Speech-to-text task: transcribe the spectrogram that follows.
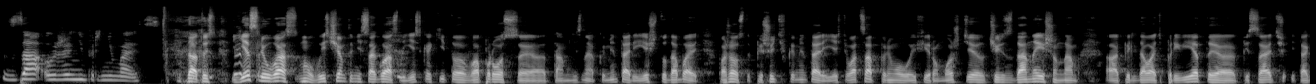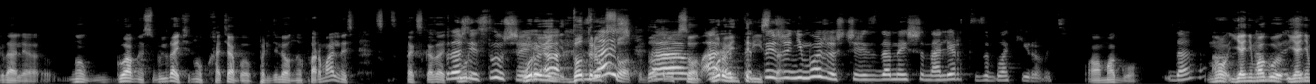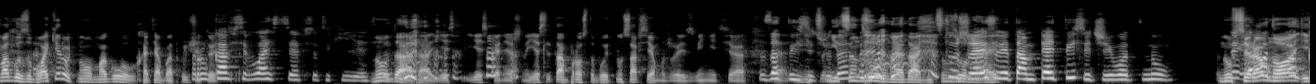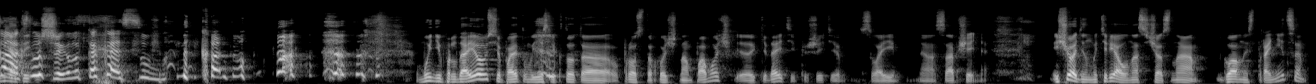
За уже не принимается. Да, то есть, если у вас, ну, вы с чем-то не согласны, есть какие-то вопросы, там, не знаю, комментарии, есть что добавить, пожалуйста, пишите в комментарии. Есть WhatsApp прямого эфира. Можете через Donation нам а, передавать приветы, писать и так далее. Ну, главное, соблюдайте, ну, хотя бы определенную формальность, так сказать. Подожди, ур- слушай. Уровень а, до 300, знаешь, до 300, а, уровень 300. Ты, ты же не можешь через Donation Alert заблокировать. А, могу. Да? Ну, а, я не могу, значит... я не могу заблокировать, но могу хотя бы отключить. Рука есть... всевластия все-таки есть. Ну да, да, есть, есть, конечно. Если там просто будет, ну совсем уже, извините. За э, тысячу, не, да? Нецензурная, да, нецензурная. Слушай, а если там пять тысяч, и вот, ну... Ну ты, все равно... Вот, вот как, нет, слушай, вот какая сумма на кону? Мы не продаемся, поэтому если кто-то просто хочет нам помочь, э, кидайте, пишите свои а, сообщения. Еще один материал у нас сейчас на главной странице.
